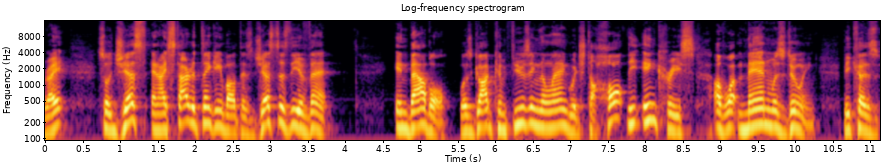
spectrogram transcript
right? So just, and I started thinking about this just as the event in Babel was God confusing the language to halt the increase of what man was doing. Because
